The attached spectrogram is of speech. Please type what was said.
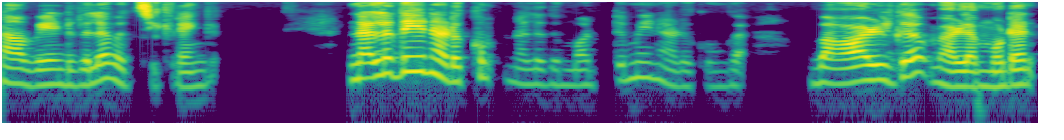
நான் வேண்டுதலை வச்சுக்கிறேங்க. நல்லதே நடக்கும் நல்லது மட்டுமே நடக்குங்க. வாழ்க வளமுடன்.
